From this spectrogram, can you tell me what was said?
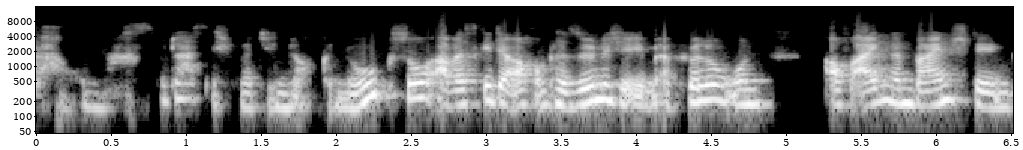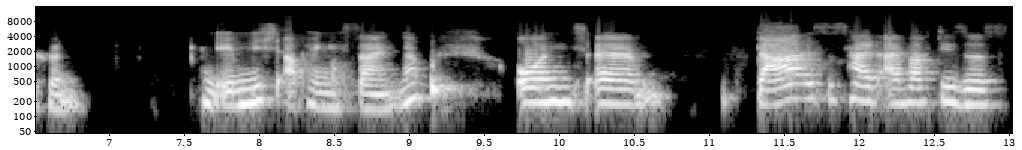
warum machst du das? Ich verdiene doch genug so. Aber es geht ja auch um persönliche eben Erfüllung und auf eigenen Beinen stehen können und eben nicht abhängig sein. Ne? Und ähm, da ist es halt einfach dieses,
